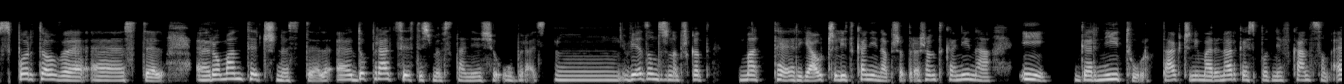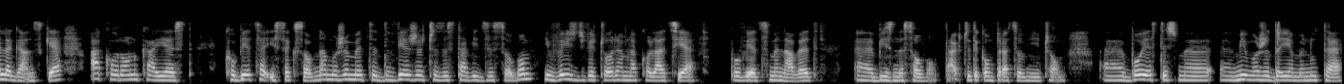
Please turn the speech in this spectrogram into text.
sportowy e, styl, e, romantyczny styl. E, do pracy jesteśmy w stanie się ubrać. Mm, wiedząc, że na przykład materiał, czyli tkanina, przepraszam, tkanina i garnitur, tak, czyli marynarka i spodnie w kant są eleganckie, a koronka jest kobieca i seksowna, możemy te dwie rzeczy zestawić ze sobą i wyjść wieczorem na kolację powiedzmy nawet e, biznesową, tak, czy taką pracowniczą, e, bo jesteśmy, e, mimo że dajemy nutę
